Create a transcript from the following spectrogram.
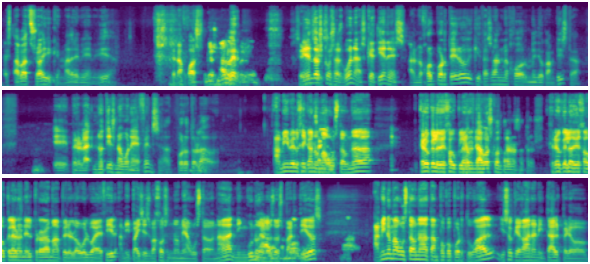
Está Batshuayi, que madre mía de mi vida. Te la juegas. no es malo, pero... Tienen dos cosas buenas, que tienes al mejor portero y quizás al mejor mediocampista. Eh, pero no tienes una buena defensa, por otro lado. A mí Bélgica no me ha gustado nada. Creo que lo he dejado claro en el... contra nosotros. Creo que lo he dejado claro en el programa, pero lo vuelvo a decir. A mí Países Bajos no me ha gustado nada, ninguno de los dos partidos. A mí no me ha gustado nada tampoco Portugal, y eso que ganan y tal, pero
